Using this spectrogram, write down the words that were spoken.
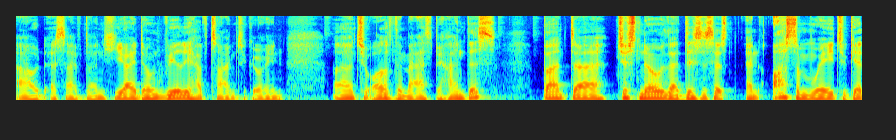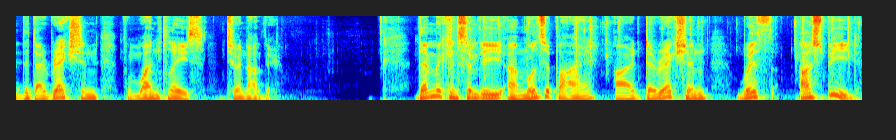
out as I've done here. I don't really have time to go in uh, to all of the math behind this, but uh, just know that this is an awesome way to get the direction from one place to another. Then we can simply uh, multiply our direction with our speed.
